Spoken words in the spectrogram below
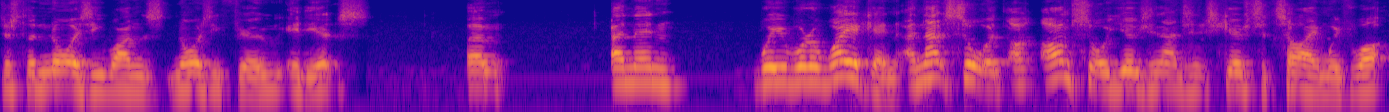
Just the noisy ones, noisy few idiots. Um, and then we were away again, and that's sort of I'm sort of using that as an excuse to tie in with what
